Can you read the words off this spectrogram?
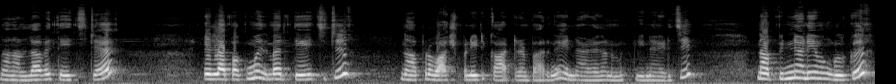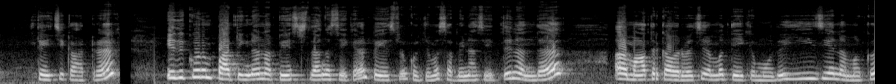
நான் நல்லாவே தேய்ச்சிட்டேன். எல்லா பக்கமும் இது மாதிரி தேய்ச்சிட்டு நான் அப்புறம் வாஷ் பண்ணிவிட்டு காட்டுறேன் பாருங்கள் என்ன அழகாக நமக்கு க்ளீன் ஆகிடுச்சு நான் பின்னாடியே உங்களுக்கு தேய்ச்சி காட்டுறேன். இதுக்கூட பார்த்தீங்கன்னா நான் பேஸ்ட் தாங்க சேர்க்குறேன். பேஸ்ட்டும் கொஞ்சமாக சபீனா சேர்த்து நான் அந்த மாத்திரை கவர் வச்சு நம்ம தேய்க்கும் போது ஈஸியாக நமக்கு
